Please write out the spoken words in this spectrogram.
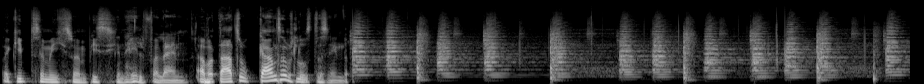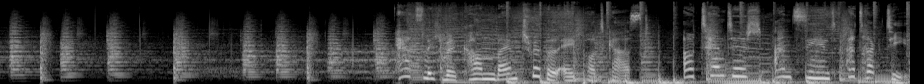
Da gibt es nämlich so ein bisschen Helferlein. Aber dazu ganz am Schluss der Sendung. Herzlich willkommen beim AAA Podcast. Authentisch, anziehend, attraktiv.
